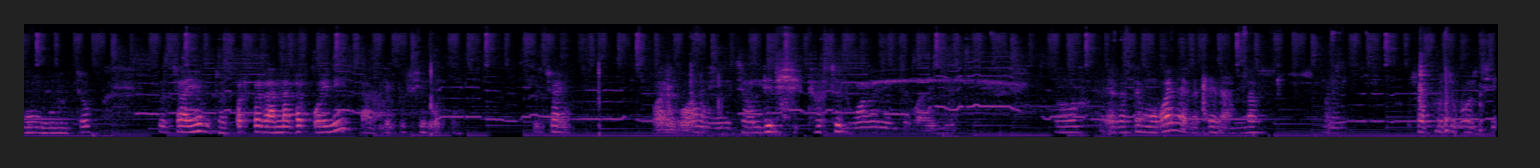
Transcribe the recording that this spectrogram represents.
ঘুম ঘুম চোখ। তো যাই হোক, ঝটপট করে রান্নাটা করে নিই, তারপরে একটু পড়ব। তো চলো। পরে গরম হয়ে গেছে অলরেডি দেখতে হচ্ছে গেছে বাইরে দিয়ে। তো একাতে মোবাইল, একাতে রান্নার মানে সব কিছু করছি।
